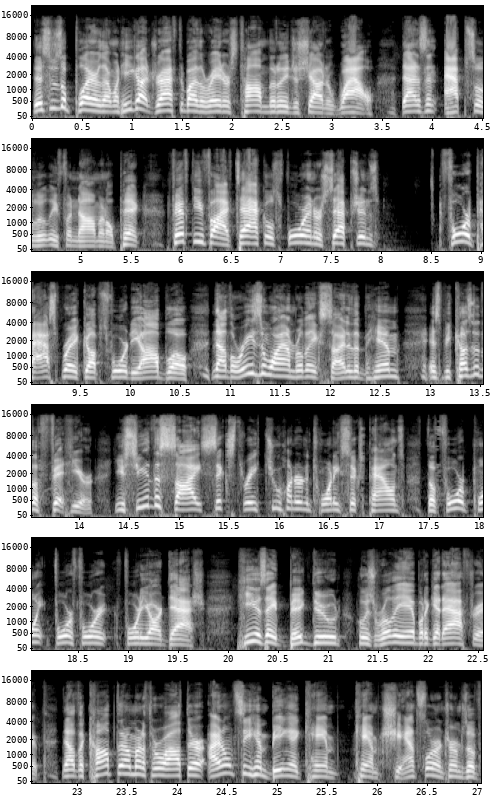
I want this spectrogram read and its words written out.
This is a player that when he got drafted by the Raiders, Tom literally just shouted, wow, that is an absolutely phenomenal pick. 55 tackles, four interceptions, four pass breakups for Deablo. Now, the reason why I'm really excited about him is because of the fit here. You see the size, 6'3", 226 pounds, the 4.44 40-yard dash. He is a big dude who's really able to get after it. Now, the comp that I'm going to throw out there, I don't see him being a Kam, Kam Chancellor in terms of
